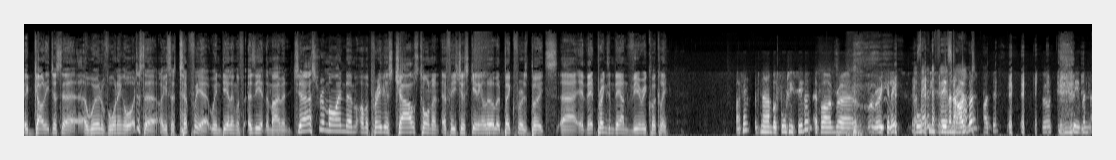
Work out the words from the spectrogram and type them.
Uh, Goldie, just a, a, word of warning, or just a, I guess, a tip for you when dealing with Izzy at the moment. Just remind him of a previous Charles tournament if he's just getting a little bit big for his boots. Uh, that brings him down very quickly. I think it's number 47, if I uh, recollect. Was that in the first round? over, I think. 47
